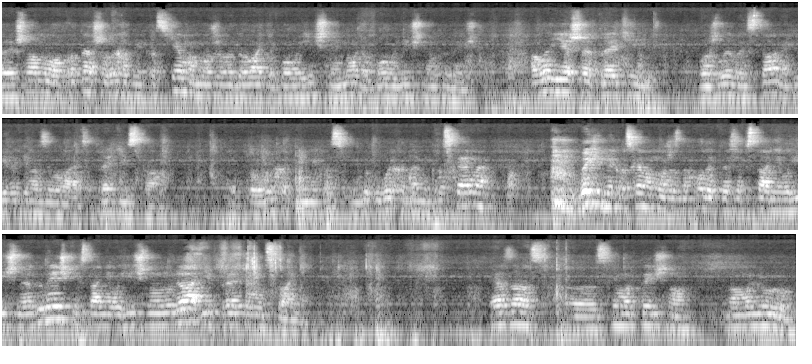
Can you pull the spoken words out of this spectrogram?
е, йшла мова про те, що виход мікросхеми може видавати або логічний ноль, або логічну одиничку. Але є ще третій важливий стан, який так і називається третій стан. Тобто виход, мікрос... виход мікросхеми Вихід мікросхеми може знаходитися в стані логічної одинички, в стані логічного нуля і в третьому стані. Я зараз е, схематично намалюю,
